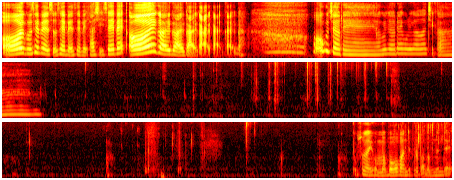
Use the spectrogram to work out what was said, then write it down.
어이구, 세배했어, 세배, 세배. 다시 세배? 어이구, 아이고, 아이고, 아이고, 아이고, 아이고, 아이고. 어이구, 잘해. 어이구, 잘해, 우리 강아지가. 복숭아 이거 엄마 먹어봤는데 별로 맛없는데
